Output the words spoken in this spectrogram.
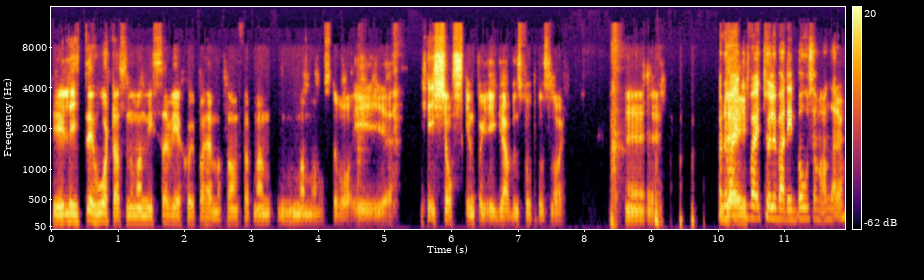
det är ju lite hårt alltså när man missar V7 på hemmaplan för att man, man, måste vara i, eh, i kiosken på, i grabbens fotbollslag. Eh, Och det var, Det- var ju Tullibardin-Bo som vann där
